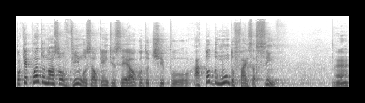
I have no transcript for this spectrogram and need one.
Porque quando nós ouvimos alguém dizer algo do tipo, ah, todo mundo faz assim, né,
